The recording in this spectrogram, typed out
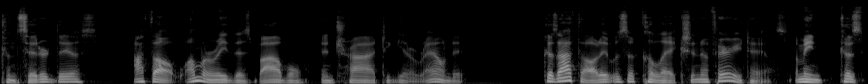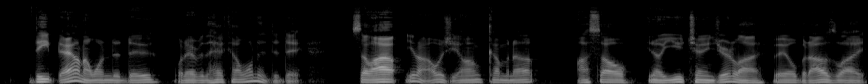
considered this, I thought I'm going to read this Bible and try to get around it because I thought it was a collection of fairy tales. I mean, because deep down I wanted to do whatever the heck I wanted to do. So I, you know, I was young coming up. I saw, you know, you change your life, Phil, but I was like,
